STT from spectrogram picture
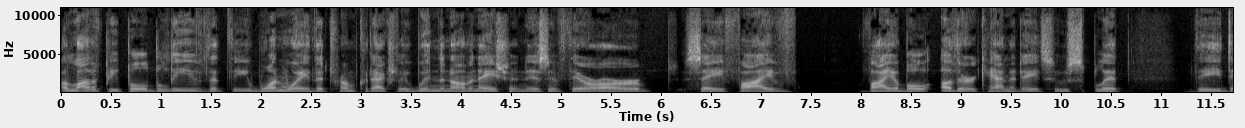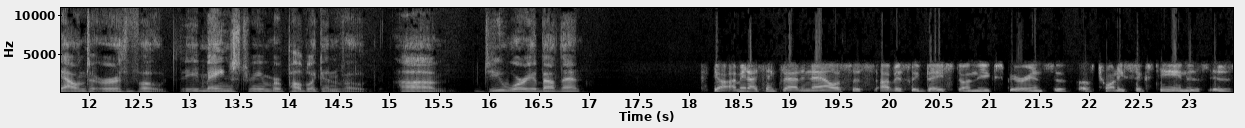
a lot of people believe that the one way that Trump could actually win the nomination is if there are, say, five viable other candidates who split the down to earth vote, the mainstream Republican vote. Uh, do you worry about that? Yeah, I mean, I think that analysis, obviously based on the experience of, of 2016, is, is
